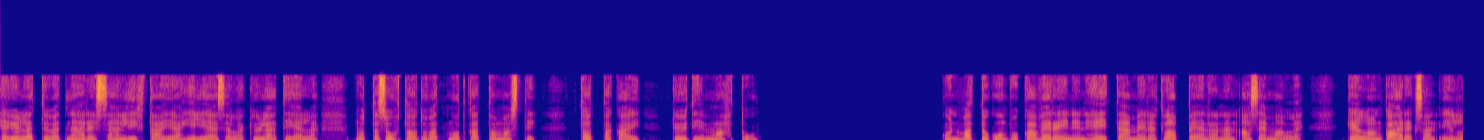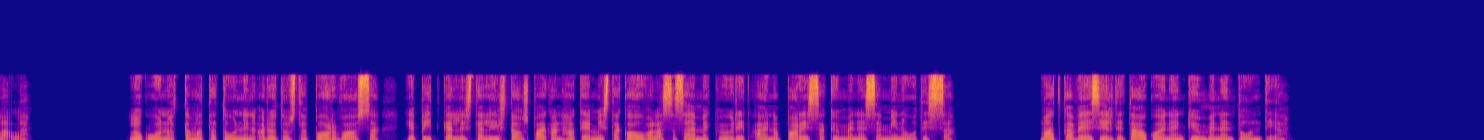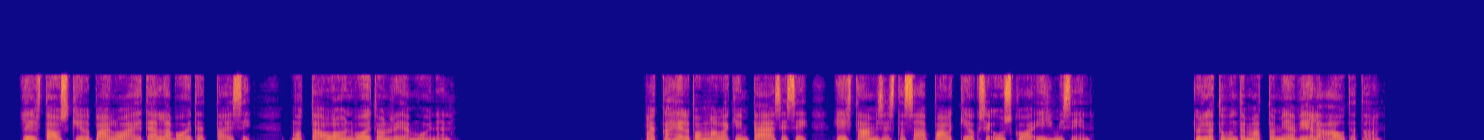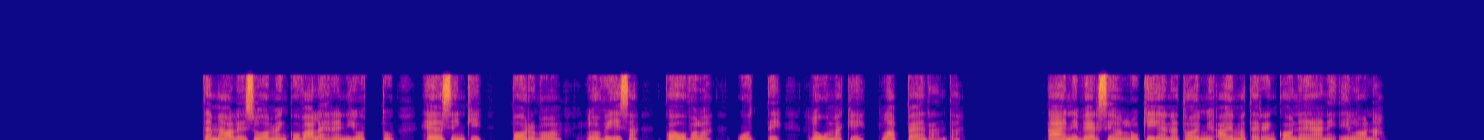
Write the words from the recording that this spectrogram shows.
He yllättyvät nähdessään liftaajia hiljaisella kylätiellä, mutta suhtautuvat mutkattomasti, totta kai, kyytiin mahtuu. Kun vattukumpu kavereinen heittää meidät Lappeenrannan asemalle, kellon kahdeksan illalla. Lukuun ottamatta tunnin odotusta Porvoossa ja pitkällistä liftauspaikan hakemista Kouvolassa saimme kyydit aina parissa kymmenessä minuutissa. Matka vei silti taukoinen kymmenen tuntia. Liftauskilpailua ei tällä voitettaisi, mutta olo on voiton riemuinen. Vaikka helpommallakin pääsisi, liftaamisesta saa palkkioksi uskoa ihmisiin. Kyllä tuntemattomia vielä autetaan. Tämä oli Suomen Kuvalehden juttu, Helsinki, Porvoo, Lovisa, Kouvola, Utti, Luumäki, Lappeenranta. Ääniversion lukijana toimi Aimaterin koneääni Ilona.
